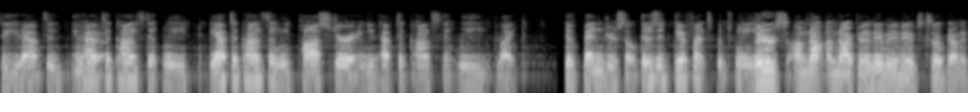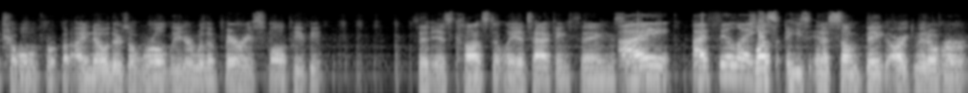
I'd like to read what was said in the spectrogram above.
So you have to you have Yeah. to constantly you have to constantly posture and you have to constantly like defend yourself. There's a difference between There's I'm not I'm not going to name any names because I've gotten in trouble before, but I know there's a world leader with a very small peepee, that is constantly attacking things. I I feel like plus he's in a some big argument over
